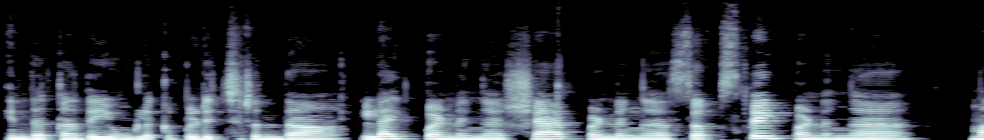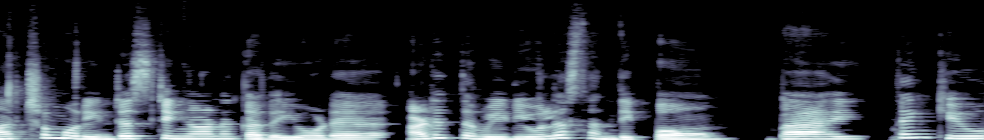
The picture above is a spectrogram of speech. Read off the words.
இந்த கதை உங்களுக்கு பிடிச்சிருந்தா லைக் பண்ணுங்க ஷேர் பண்ணுங்க சப்ஸ்கிரைப் பண்ணுங்க. மற்றும் ஒரு இன்ட்ரெஸ்டிங்கான கதையோட அடுத்த வீடியோல சந்திப்போம். பாய். Thank you.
